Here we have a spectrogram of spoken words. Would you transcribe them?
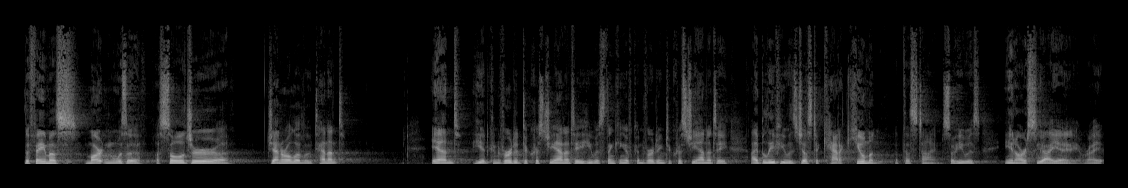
The famous Martin was a, a soldier, a general, a lieutenant, and he had converted to Christianity. He was thinking of converting to Christianity. I believe he was just a catechumen at this time, so he was in RCIA, right?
